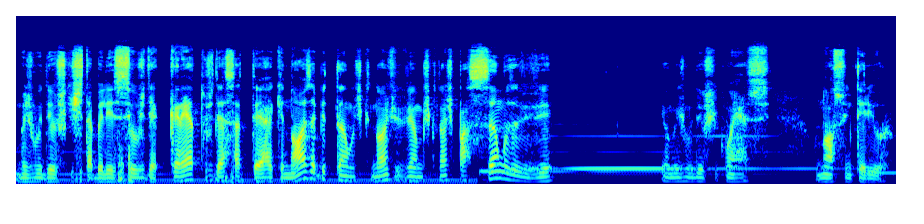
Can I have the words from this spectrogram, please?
o mesmo Deus que estabeleceu os decretos dessa terra que nós habitamos, que nós vivemos, que nós passamos a viver é o mesmo Deus que conhece o nosso interior.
